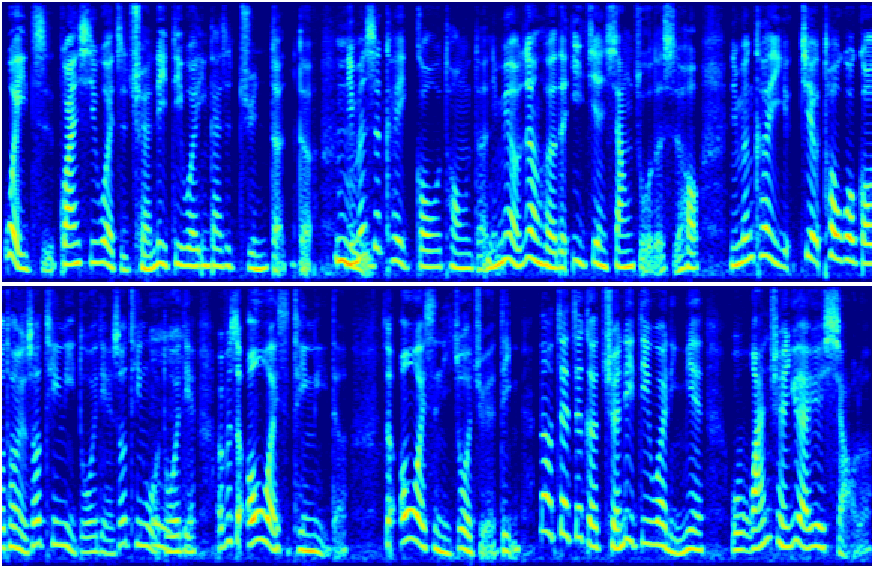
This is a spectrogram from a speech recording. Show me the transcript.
位置、关系位置、权力地位应该是均等的。嗯、你们是可以沟通的，你们有任何的意见相左的时候，你们可以借透过沟通，有时候听你多一点，有时候听我多一点，嗯、而不是 always 听你的，就 always 你做决定。那在这个权力地位里面，我完全越来越小了。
